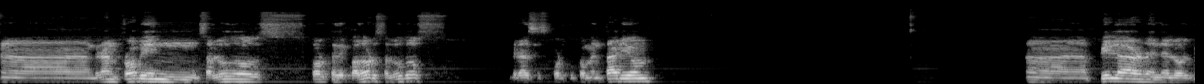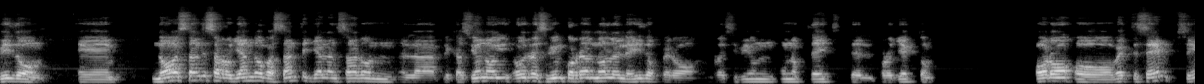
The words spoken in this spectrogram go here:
Uh, Gran Robin, saludos. Jorge de Ecuador, saludos. Gracias por tu comentario. Pilar en el olvido. Eh, no, están desarrollando bastante, ya lanzaron la aplicación. Hoy, hoy recibí un correo, no lo he leído, pero recibí un, update del proyecto. Oro o BTC, ¿sí?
